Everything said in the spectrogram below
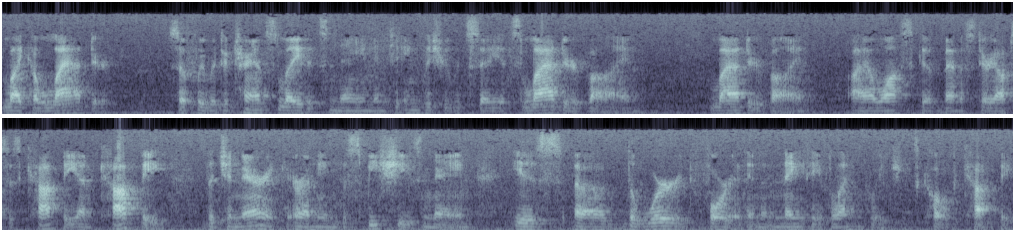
like a ladder. So if we were to translate its name into English, we would say it's ladder vine. Ladder vine, ayahuasca Banisteriopsis caapi, and caapi, the generic, or I mean the species name, is uh, the word for it in a native language. Called caapi.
